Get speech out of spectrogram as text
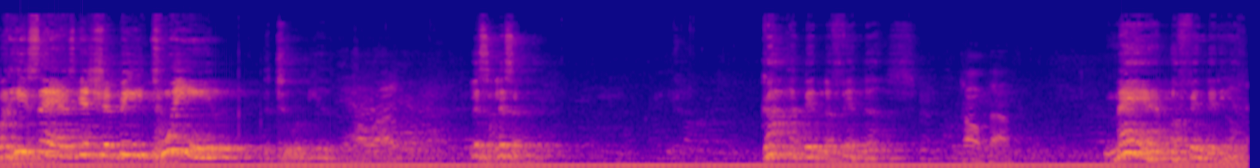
But he says it should be between the two of you. All right. Listen, listen. God didn't offend us. Man offended him.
